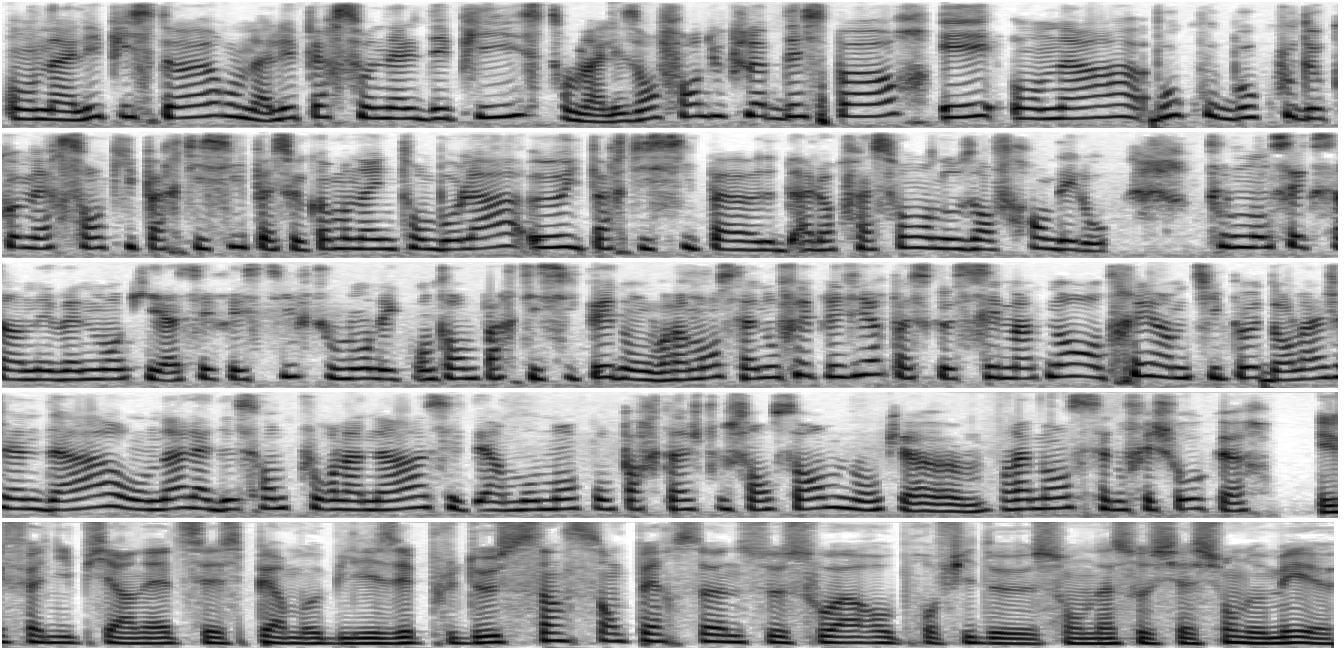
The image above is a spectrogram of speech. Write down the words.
On a les pisteurs, on a les personnels des pistes, on a les enfants du club des sports, et on a beaucoup beaucoup de commerçants qui participent parce que comme on a une tombola, eux ils participent à leur façon en nous offrant des lots. Tout le monde sait que c'est un événement qui est assez festif, tout le monde est content de participer, donc vraiment ça nous fait plaisir parce que c'est maintenant entré un petit peu dans l'agenda. On a la descente pour l'ANA, c'était un moment qu'on partage tous ensemble, donc euh, vraiment ça nous fait chaud au cœur. Et Fanny Piernette espère mobiliser plus de 500 personnes ce soir au profit de son association nommée euh,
